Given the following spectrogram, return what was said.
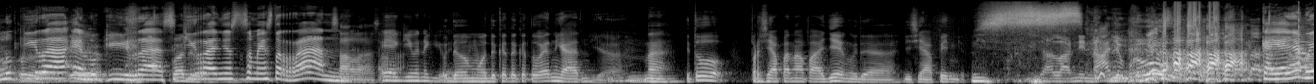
Lu kira eh lu kira sekiranya semesteran. Salah, salah. Ya gimana gimana? Udah mau deket-deket UN kan? Iya. Nah itu persiapan apa aja yang udah disiapin gitu? Jalanin aja bro. Kayaknya gue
